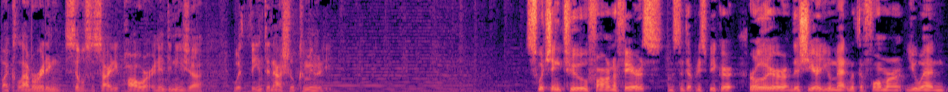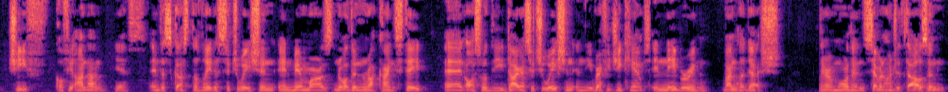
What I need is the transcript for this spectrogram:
by collaborating civil society power in Indonesia with the international community. Switching to foreign affairs, Mr. Deputy Speaker, earlier this year you met with the former UN chief, Kofi Annan, yes and discussed the latest situation in Myanmar's northern Rakhine state and also the dire situation in the refugee camps in neighboring Bangladesh. There are more than 700,000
